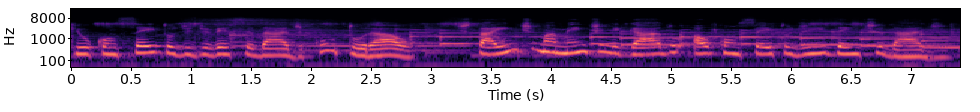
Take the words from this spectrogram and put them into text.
que o conceito de diversidade cultural está intimamente ligado ao conceito de identidade.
